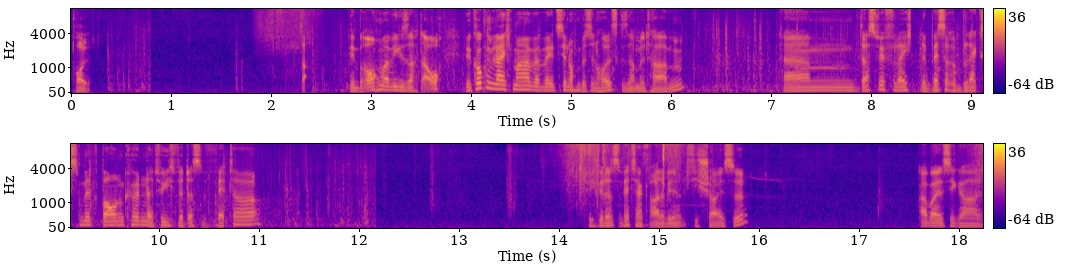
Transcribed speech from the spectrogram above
Toll. So, den brauchen wir wie gesagt auch. Wir gucken gleich mal, wenn wir jetzt hier noch ein bisschen Holz gesammelt haben, ähm, dass wir vielleicht eine bessere Blacksmith bauen können. Natürlich wird das Wetter... Natürlich wird das Wetter gerade wieder richtig scheiße. Aber ist egal.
